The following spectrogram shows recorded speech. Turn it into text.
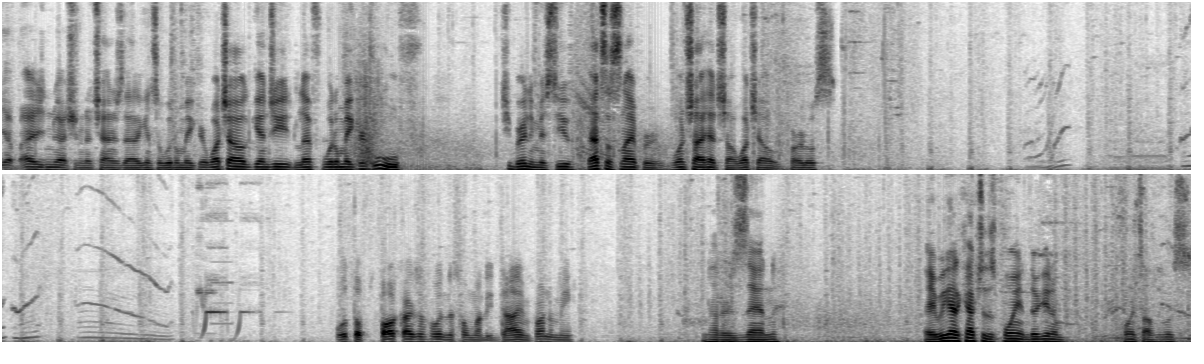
yep, I knew I shouldn't have challenged that against a Widowmaker. Watch out, Genji, left Widowmaker. Oof. She barely missed you. That's a sniper. One shot headshot. Watch out, Carlos. What the fuck? I just witnessed somebody die in front of me. Not her Zen. Hey, we gotta capture this point. They're getting points off of us.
